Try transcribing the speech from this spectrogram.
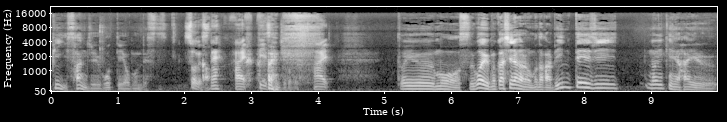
P35 って呼ぶんです。そうですね。はい P35 です。はい。というもうすごい昔ながらのだからヴィンテージの域に入る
